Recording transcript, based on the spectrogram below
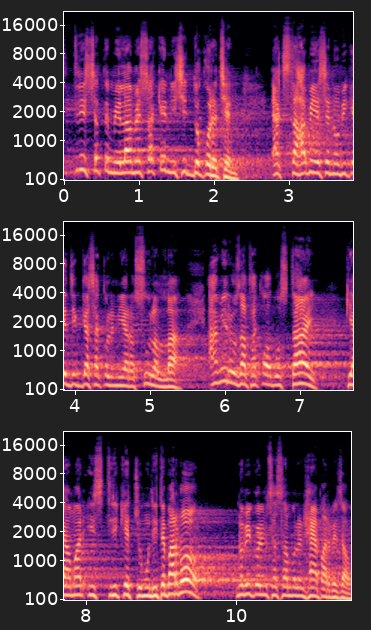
স্ত্রীর সাথে মেলামেশাকে নিষিদ্ধ করেছেন। এক সাহাবি এসে নবীকে জিজ্ঞাসা করলেন, ইয়া রসুল আল্লাহ আমি রোজা থাকা অবস্থায় কি আমার স্ত্রীকে চুমু দিতে পারব? নবী করিম সাল্লাম বলেন হ্যাঁ পারবে, যাও।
